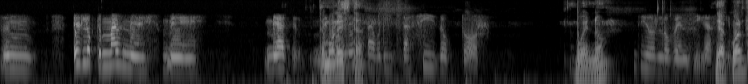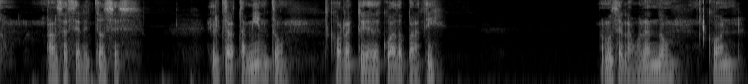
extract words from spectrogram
mm, es lo que más me me me, ¿Te molesta? ahorita, sí, doctor. Bueno. Dios lo bendiga. De acuerdo. Vamos a hacer entonces el tratamiento correcto y adecuado para ti. Vamos elaborando con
